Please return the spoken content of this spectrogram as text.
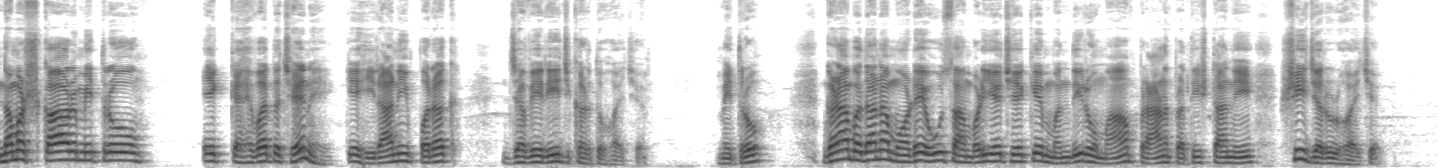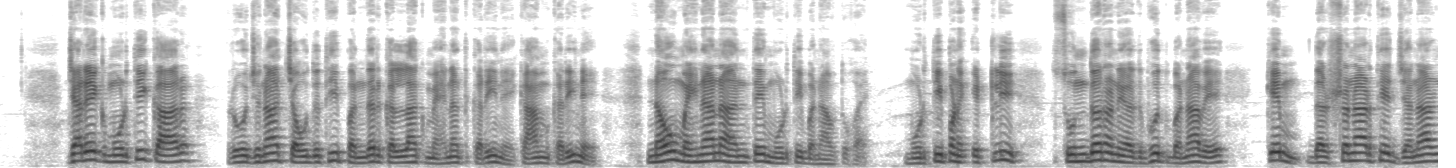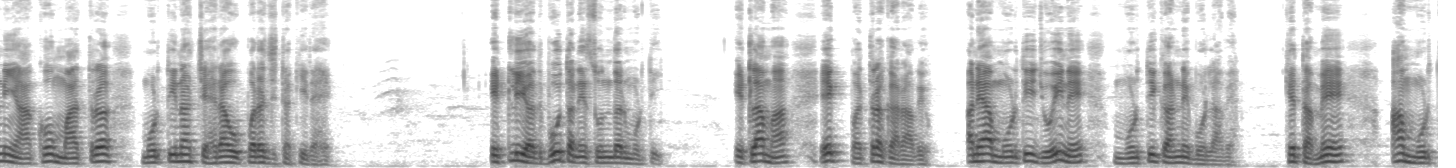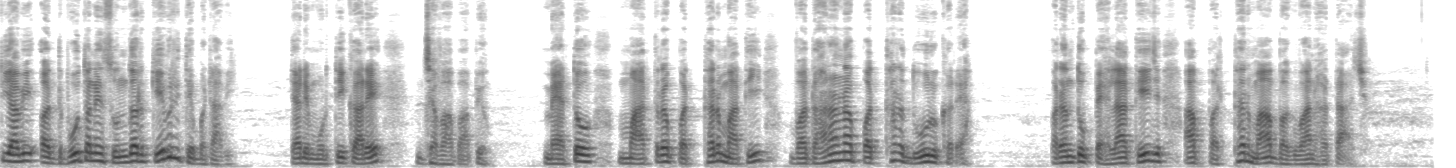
નમસ્કાર મિત્રો. એક કહેવત છે ને કે હીરાની પરખ ઝવેરી જ કરતો હોય છે. મિત્રો, ઘણા બધાના મોઢે એવું સાંભળીએ છીએ કે મંદિરોમાં પ્રાણ પ્રતિષ્ઠાની શી જરૂર હોય છે. જ્યારે એક મૂર્તિકાર રોજના ચૌદથી પંદર કલાક મહેનત કરીને, કામ કરીને નવ મહિનાના અંતે મૂર્તિ બનાવતો હોય. મૂર્તિ પણ એટલી સુંદર અને અદ્ભુત બનાવે કે દર્શનાર્થે જનારની આંખો માત્ર મૂર્તિના ચહેરા ઉપર જ ટકી રહે. એટલી અદ્ભુત અને સુંદર મૂર્તિ. એટલામાં એક પત્રકાર આવ્યો અને આ મૂર્તિ જોઈને મૂર્તિકારને બોલાવ્યા કે તમે આ મૂર્તિ આવી અદ્ભુત અને સુંદર કેવી રીતે બનાવી? ત્યારે મૂર્તિકારે જવાબ આપ્યો, મેં તો માત્ર પથ્થરમાંથી વધારાના પથ્થર દૂર કર્યા, પરંતુ પહેલાંથી જ આ પથ્થરમાં ભગવાન હતા જ.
